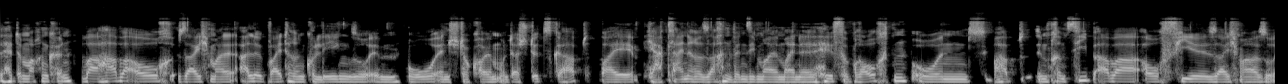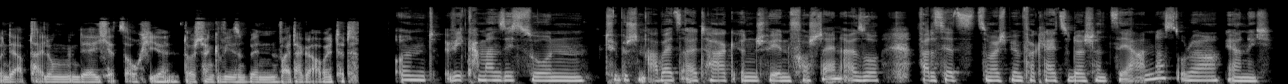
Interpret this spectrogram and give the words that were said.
hätte machen können. Aber habe auch, sage ich mal, alle weiteren Kollegen so im Büro in Stockholm unterstützt gehabt bei ja kleinere Sachen, wenn sie mal meine Hilfe brauchten und habe im Prinzip aber auch viel, sage ich mal, so in der Abteilung, in der ich jetzt auch hier in Deutschland gewesen bin, weitergearbeitet. Und wie kann man sich so einen typischen Arbeitsalltag in Schweden vorstellen? Also war das jetzt zum Beispiel im Vergleich zu Deutschland sehr anders oder eher nicht?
